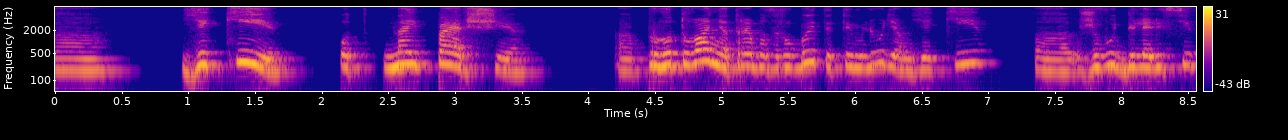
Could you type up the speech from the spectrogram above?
е, які от найперші е, приготування треба зробити тим людям, які живуть біля лісів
